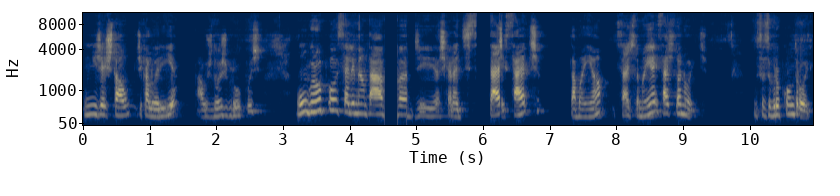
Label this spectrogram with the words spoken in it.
em ingestão de caloria, tá, os dois grupos. Um grupo se alimentava de, acho que era de 7, 7 da manhã, 7 da manhã e 7 da noite. Como se fosse o grupo controle.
